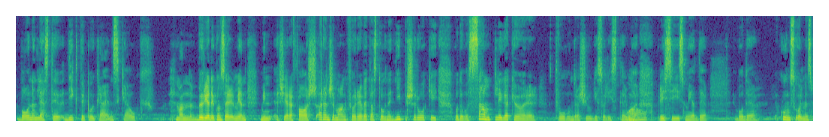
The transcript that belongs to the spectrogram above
barnen läste dikter på ukrainska och man började konserten med min kära fars arrangemang för Reveta Stogna Dniper och då var samtliga körer 220 solister, wow. med, precis med eh, både Kungsholmens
